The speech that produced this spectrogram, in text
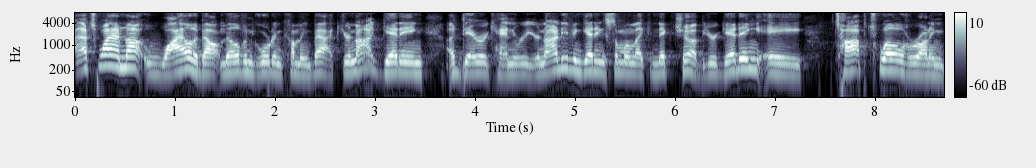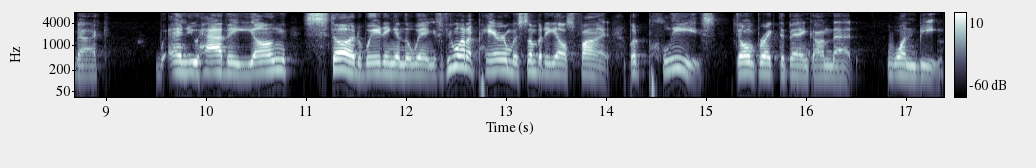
that's why I'm not wild about Melvin Gordon coming back. You're not getting a Derrick Henry. You're not even getting someone like Nick Chubb. You're getting a top 12 running back and you have a young stud waiting in the wings. If you want to pair him with somebody else, fine. But please don't break the bank on that 1B.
